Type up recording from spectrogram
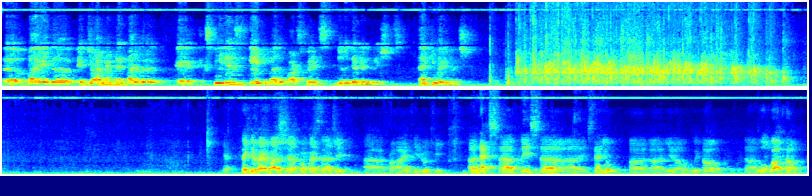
uh, by the enjoyment and by the uh, experience gained by the participants during their deliberations. Thank you very much. Yeah, thank you very much, uh, Professor Ajit uh, from IIT Roorkee. Uh, next, uh, please extend your, you know, we, warm welcome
